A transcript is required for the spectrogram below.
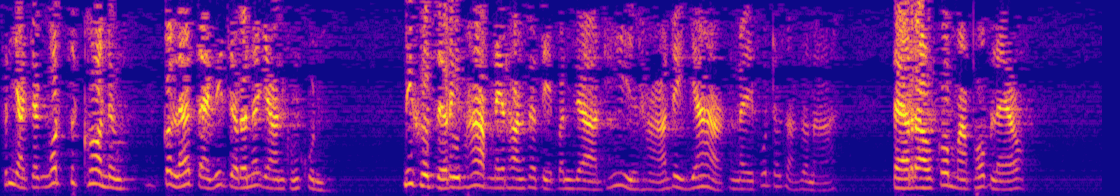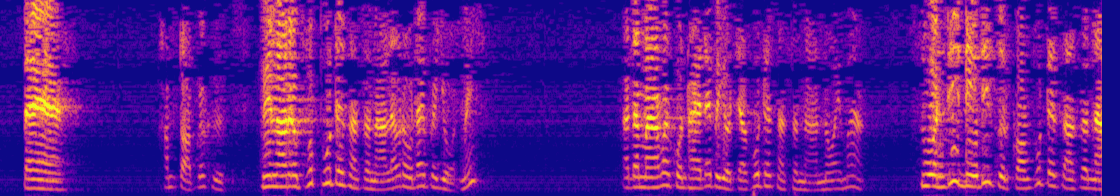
ฉันอยากจะงดสักข้อหนึ่ง ก็แล้วแต่วิจารณญาณของคุณ นี่คือเสรีภาพในทางสติปัญญาที่หาได้ยากในพุทธศาสนา แต่เราก็มาพบแล้ว แต่คำตอบก็คือ เวลาเราพบพุทธศาสนาแล้วเราได้ประโยชน์ไหมอาตมาว่าคนไทยได้ประโยชน์จากพุทธศาสนาน้อยมาก ส่วนที่ดีที่สุดของพุทธศาสนา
